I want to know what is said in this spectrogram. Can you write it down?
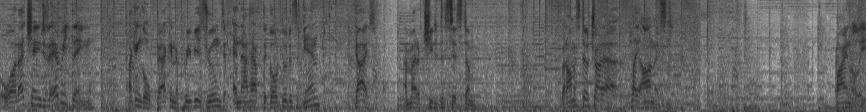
Well, that changes everything. I can go back in the previous rooms and not have to go through this again? Guys, I might have cheated the system. But I'm gonna still try to play honest. Finally.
